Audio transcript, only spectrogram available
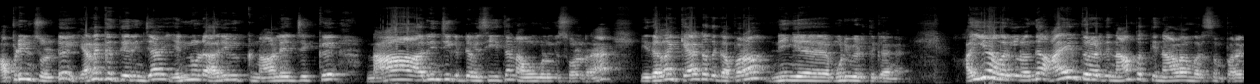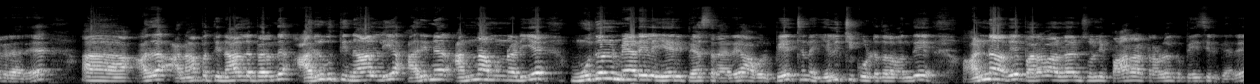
அப்படின்னு சொல்லிட்டு எனக்கு தெரிஞ்ச என்னோட அறிவுக்கு நாலேஜுக்கு நான் அறிஞ்சிக்கிட்ட விஷயத்தை நான் உங்களுக்கு சொல்கிறேன் இதெல்லாம் கேட்டதுக்கப்புறம் நீங்கள் முடிவெடுத்துக்கோங்க ஐயா அவர்கள் வந்து ஆயிரத்தி தொள்ளாயிரத்தி நாற்பத்தி நாலாம் வருஷம் பிறகுறாரு. அது நாற்பத்தி நாலில் பிறந்து அறுபத்தி நாலுலேயே அறிஞர் அண்ணா முன்னாடியே முதல் மேடையில் ஏறி பேசுகிறாரு அவர் பேச்சின எழுச்சி கூட்டத்தில் வந்து அண்ணாவே பரவாயில்லன்னு சொல்லி பாராட்டுற அளவுக்கு பேசியிருக்காரு.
